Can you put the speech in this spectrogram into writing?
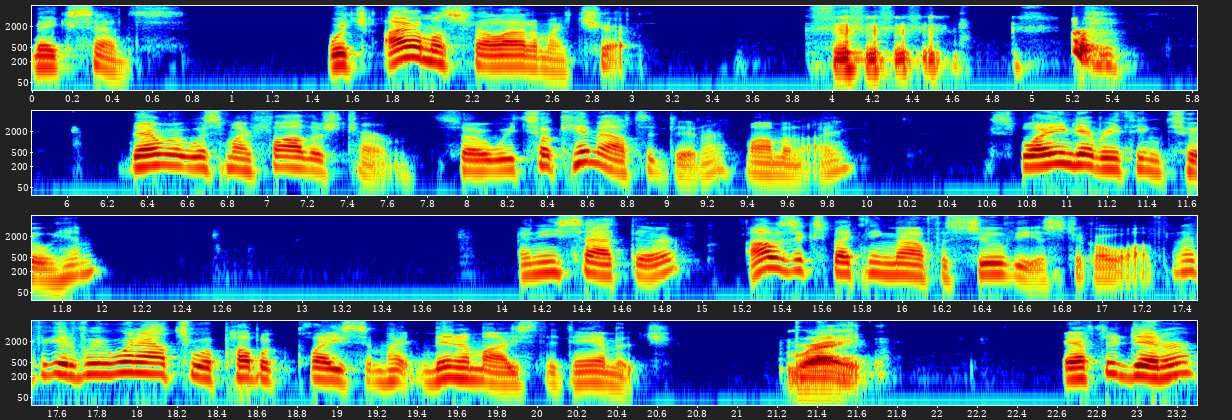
makes sense, which I almost fell out of my chair. then it was my father's term. So we took him out to dinner, mom and I, explained everything to him. And he sat there. I was expecting Mount Vesuvius to go off. And I figured if we went out to a public place, it might minimize the damage. Right. After dinner,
